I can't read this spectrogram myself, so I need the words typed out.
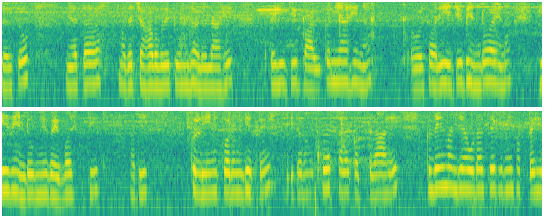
तर सो मी आता माझा चहा वगैरे पिऊन झालेला आहे. आता ही जी बाल्कनी आहे ना सॉरी ही जी विंडो आहे ना ही विंडो मी व्यवस्थित आधी क्लीन करून घेते. इथं पण खूप सारा कचरा आहे. क्लीन म्हणजे एवढंच आहे की मी फक्त हे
